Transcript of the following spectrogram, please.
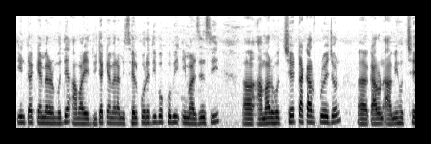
তিনটা ক্যামেরার মধ্যে আমার এই দুইটা ক্যামেরা আমি সেল করে দিব, খুবই ইমার্জেন্সি আমার হচ্ছে টাকার প্রয়োজন কারণ আমি হচ্ছে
